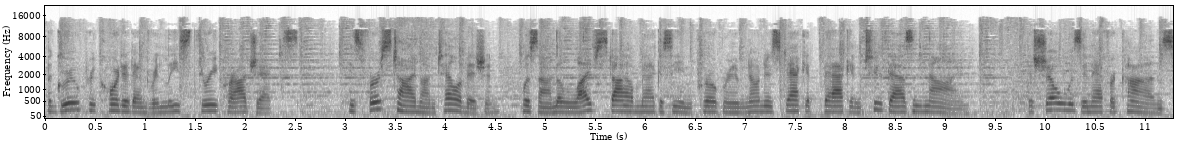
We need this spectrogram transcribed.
the group recorded and released three projects. His first time on television was on the lifestyle magazine program known as Dakit back in 2009. The show was in Afrikaans,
